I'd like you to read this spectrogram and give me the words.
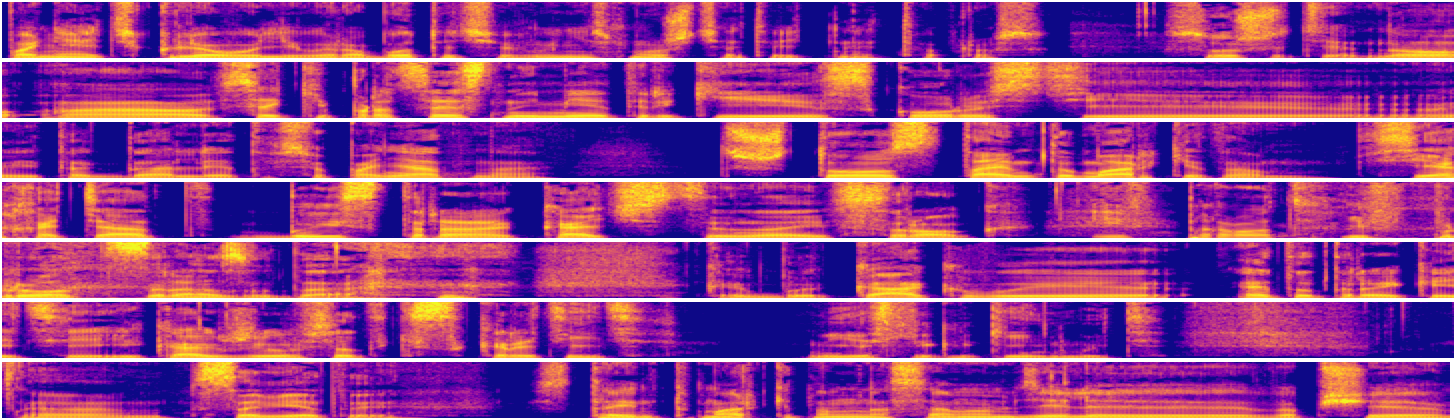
понять, клево ли вы работаете, вы не сможете ответить на этот вопрос. Слушайте, но а, всякие процессные метрики, скорости э, и так далее, это все понятно. Что с time-to-маркетом? Все хотят быстро, качественно и в срок. И впрод. И впрод сразу, да. Как бы как вы это трекаете и как же его все-таки сократить? Есть ли какие-нибудь э, советы? С тайм-маркетом на самом деле вообще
